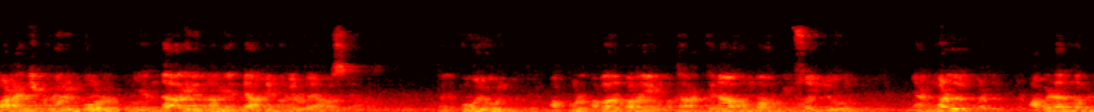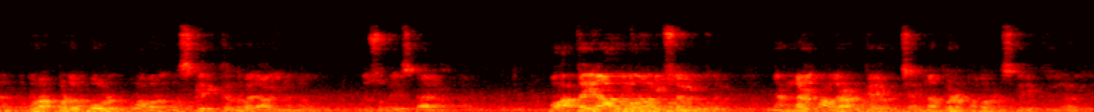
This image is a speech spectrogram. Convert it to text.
മടങ്ങി പോരുമ്പോൾ എന്തായിരുന്നു എന്റെ അടിമകളുടെ അവസ്ഥ? പോരൂൻ അപ്പോൾ അവർ പറയും തറക്കിനാഹും യുസല്ലൂൻ. ഞങ്ങൾ അവിടെ നിന്ന് പുറപ്പെടുമ്പോൾ അവർ നിസ്കരിക്കുന്നവരായിരുന്നു. ഇത് ഞങ്ങൾ അവരടുക്കലേക്ക് ചെന്നപ്പോഴും അവർ നിസ്കരിക്കുകയായിരുന്നു.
